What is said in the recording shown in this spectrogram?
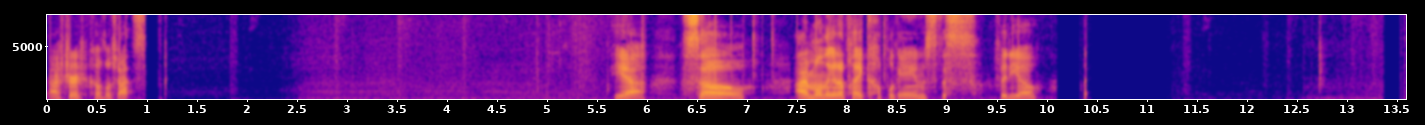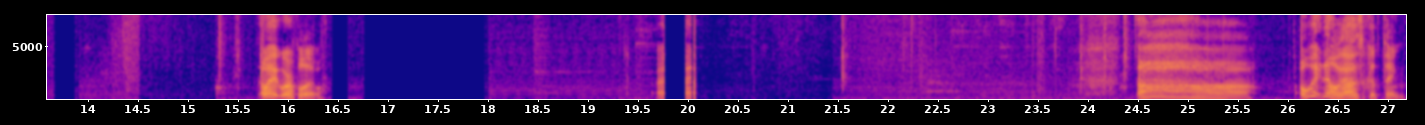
after a couple shots yeah so I'm only gonna play a couple games this video oh wait we're blue Ah. Oh. oh wait, no, that was a good thing.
